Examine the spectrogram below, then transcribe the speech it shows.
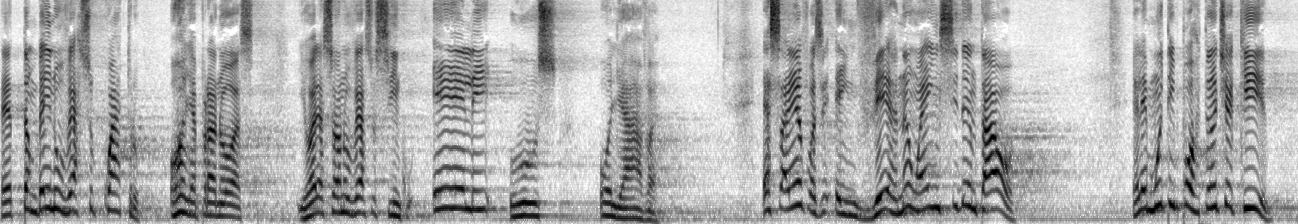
é, também no verso 4, olha para nós. E olha só no verso 5, ele os olhava. Essa ênfase em ver não é incidental. Ela é muito importante aqui.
